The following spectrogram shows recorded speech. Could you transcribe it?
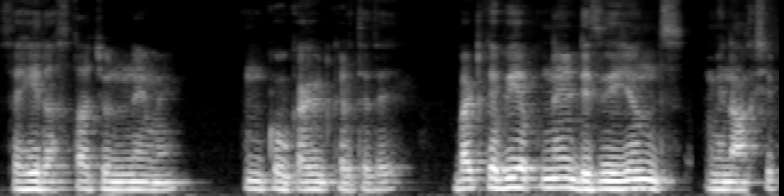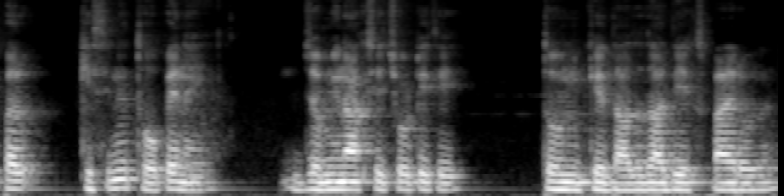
सही रास्ता चुनने में उनको गाइड करते थे। बट कभी अपने डिसीजंस मीनाक्षी पर किसी ने थोपे नहीं। जब मीनाक्षी छोटी थी तो उनके दादा दादी एक्सपायर हो गए।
